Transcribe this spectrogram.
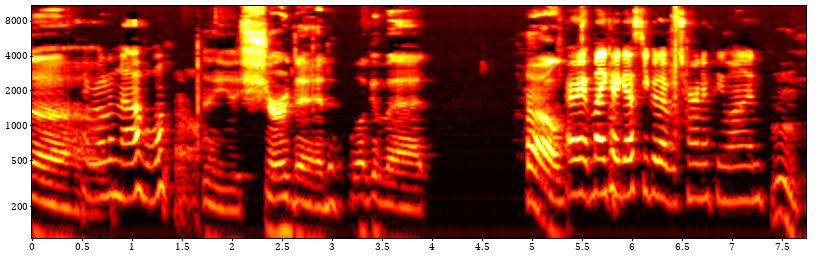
I wrote a Uh, novel. you sure did. Look at that. Oh, All right, Mike. I guess you could have a turn if you wanted, mm.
